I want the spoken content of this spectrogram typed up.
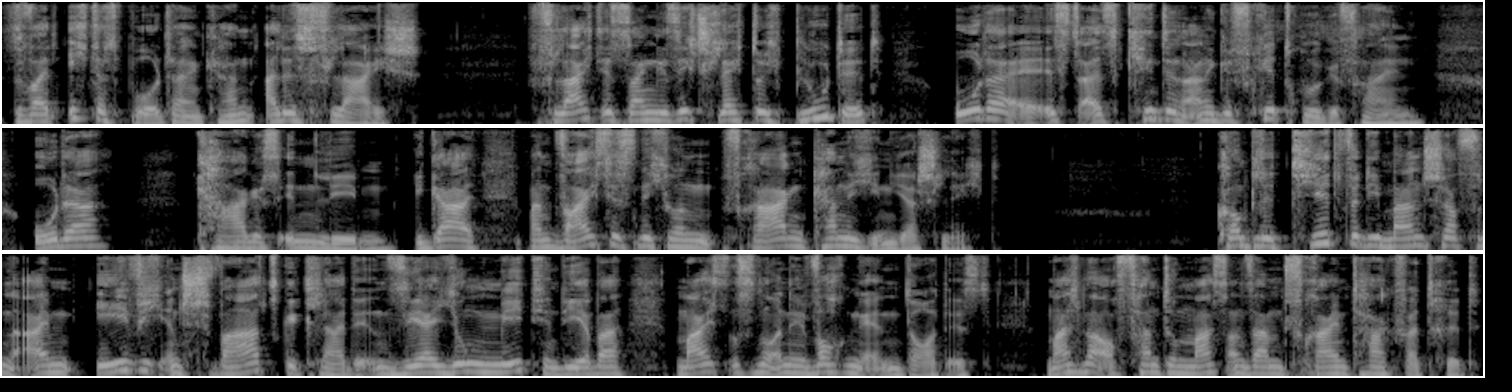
soweit ich das beurteilen kann, alles Fleisch. Vielleicht ist sein Gesicht schlecht durchblutet oder er ist als Kind in eine Gefriertruhe gefallen. Oder karges Innenleben. Egal, man weiß es nicht und fragen kann ich ihn ja schlecht. Komplettiert wird die Mannschaft von einem ewig in Schwarz gekleideten, sehr jungen Mädchen, die aber meistens nur an den Wochenenden dort ist, manchmal auch Phantomas an seinem freien Tag vertritt.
